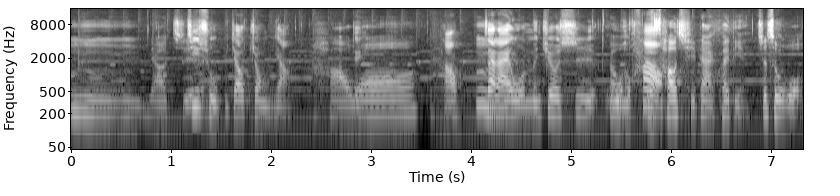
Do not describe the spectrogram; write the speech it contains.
嗯嗯嗯，了解。基础比较重要。好哦，好，再来我们就是五号，超期待，快点，这是我。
